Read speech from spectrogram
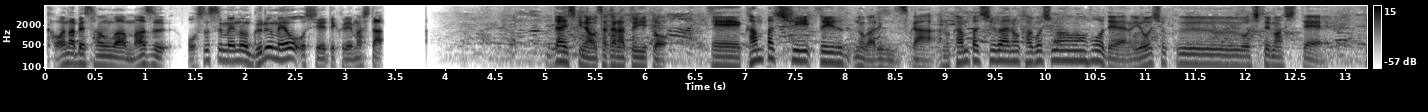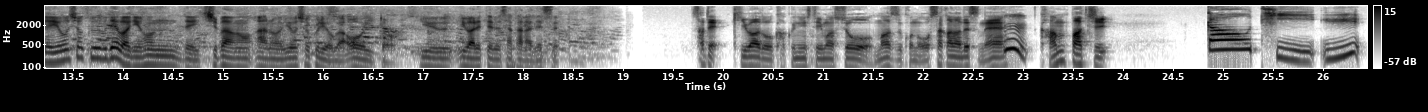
川鍋さんはまずおすすめのグルメを教えてくれました。大好きなお魚というと、えー、カンパチというのがあるんですが、あのカンパチはあの鹿児島の方であの養殖をしてまして、で養殖では日本で一番あの養殖量が多いという言われている魚です。さてキーワードを確認してみましょう。まずこのお魚ですね、うん。カンパチ。高体魚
